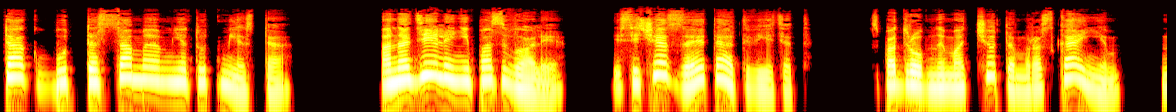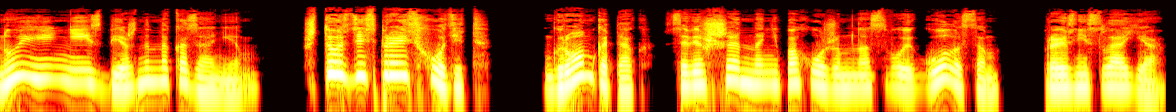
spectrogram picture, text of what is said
Так, будто самое мне тут место. А на деле не позвали, и сейчас за это ответят. С подробным отчетом, раскаянием, ну и неизбежным наказанием. Что здесь происходит? Громко так, совершенно не похожим на свой голосом, произнесла я.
